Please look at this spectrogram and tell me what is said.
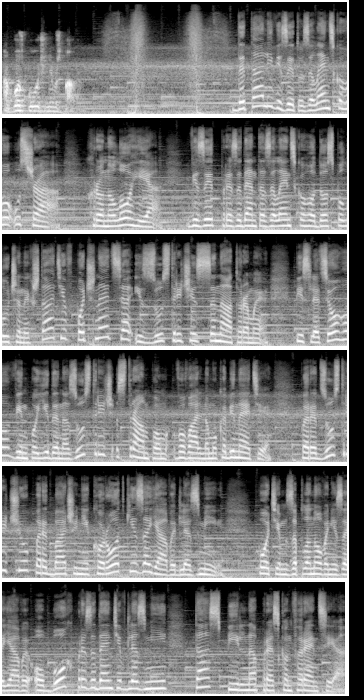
або Сполученим Штатам. Деталі візиту Зеленського у США. Хронологія. Візит президента Зеленського до Сполучених Штатів почнеться із зустрічі з сенаторами. Після цього він поїде на зустріч з Трампом в овальному кабінеті. Перед зустріччю передбачені короткі заяви для ЗМІ. Потім заплановані заяви обох президентів для ЗМІ та спільна прес-конференція.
